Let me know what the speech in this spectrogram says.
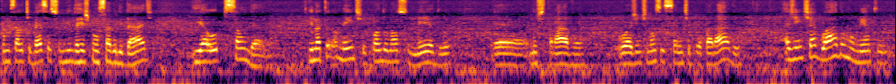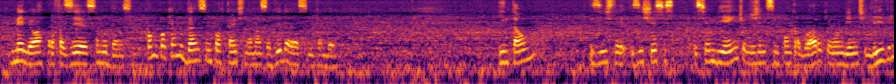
como se ela tivesse assumindo a responsabilidade e a opção dela. E naturalmente, quando o nosso medo é, nos trava ou a gente não se sente preparado, a gente aguarda um momento melhor para fazer essa mudança. Como qualquer mudança importante na nossa vida é assim também. Então, existe, existe esse, esse ambiente onde a gente se encontra agora, que é um ambiente livre,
